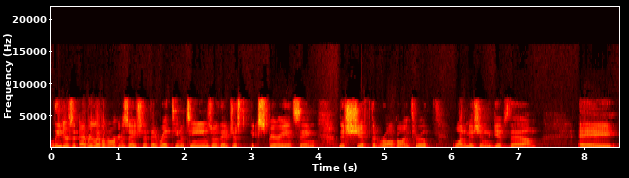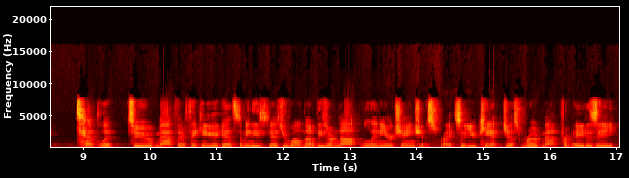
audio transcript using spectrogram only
leaders at every level in an organization, if they read Team of Teams or they're just experiencing this shift that we're all going through, One Mission gives them a template to map their thinking against. I mean, these, as you well know, these are not linear changes, right? So you can't just roadmap from A to Z,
